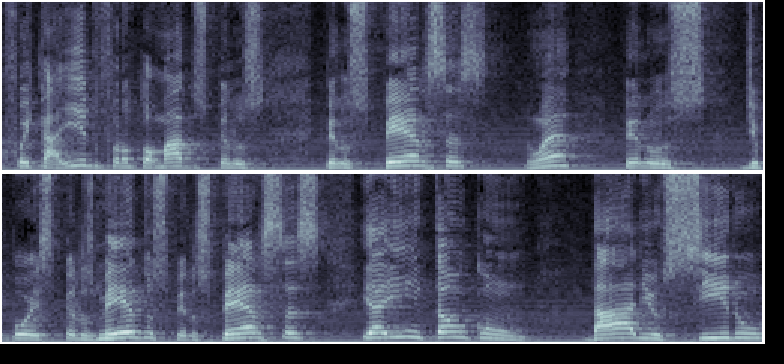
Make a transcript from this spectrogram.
foi caído, foram tomados pelos pelos persas, não é? Pelos depois pelos medos, pelos persas, e aí então com Dário, Ciro,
